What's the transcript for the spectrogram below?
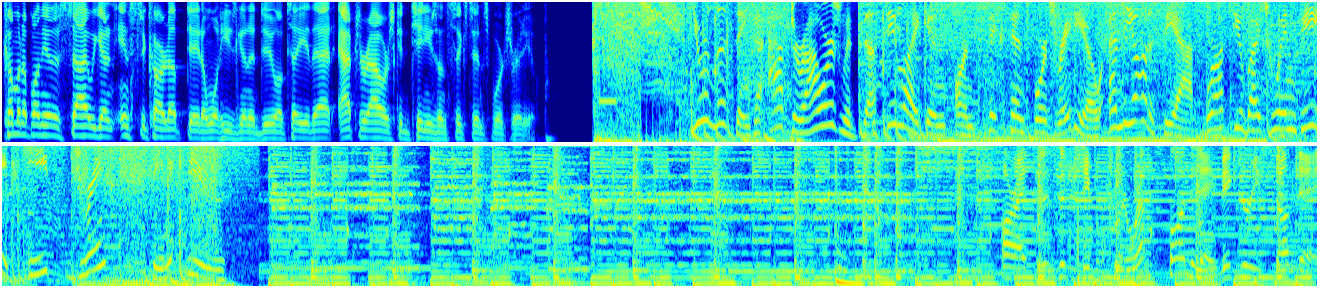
Coming up on the other side, we got an Instacart update on what he's going to do. I'll tell you that. After Hours continues on 610 Sports Radio. You're listening to After Hours with Dusty Likens on 610 Sports Radio and the Audacy app. Brought to you by Twin Peaks Eats, Drinks, Scenic Views. So this is interesting from Twitter. We're having fun today. Victory Sunday.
